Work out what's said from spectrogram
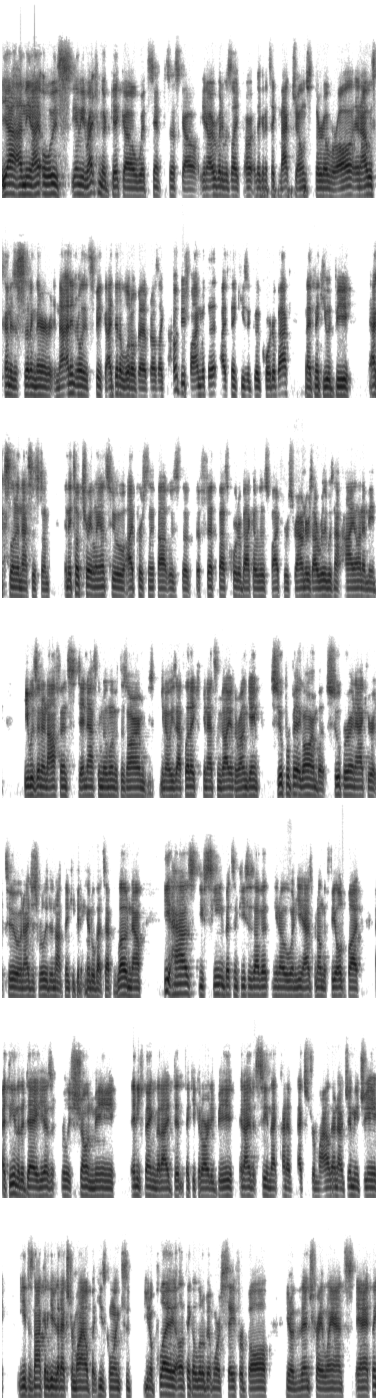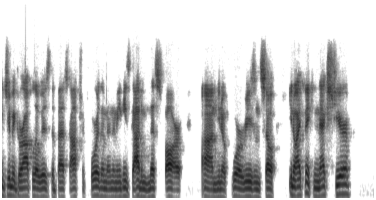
Yeah, I mean, I always, I mean, right from the get go with San Francisco, you know, everybody was like, oh, "Are they going to take Mac Jones third overall?" And I was kind of just sitting there, and I didn't really speak. I did a little bit, but I was like, I would be fine with it. I think he's a good quarterback, and I think he would be excellent in that system. And they took Trey Lance, who I personally thought was the the fifth best quarterback of those five first rounders. I really was not high on. I mean, he was in an offense, didn't ask him to limit his arm. You know, he's athletic, he can add some value in the run game super big arm, but super inaccurate too. And I just really did not think he could handle that type of load. Now, he has, you've seen bits and pieces of it, you know, when he has been on the field, but at the end of the day, he hasn't really shown me anything that I didn't think he could already be. And I haven't seen that kind of extra mile there. Now, Jimmy G, he's not going to give you that extra mile, but he's going to, you know, play, I think, a little bit more safer ball, you know, than Trey Lance. And I think Jimmy Garoppolo is the best option for them. And I mean, he's got him this far um, you know, for a reason. So, you know, I think next year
